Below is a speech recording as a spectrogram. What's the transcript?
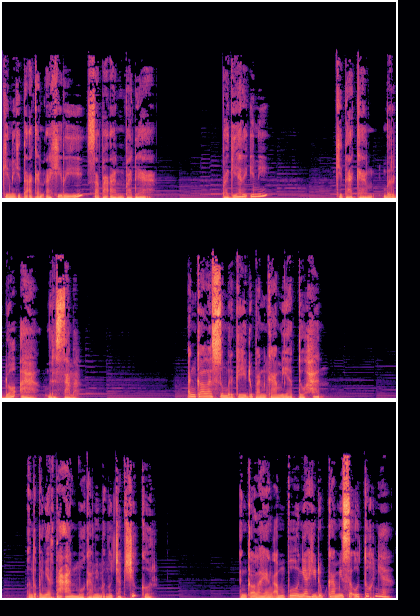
kini kita akan akhiri sapaan pada pagi hari ini. Kita akan berdoa bersama. Engkaulah sumber kehidupan kami ya Tuhan. Untuk penyertaanmu kami mengucap syukur. Engkaulah yang ampunya hidup kami seutuhnya.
